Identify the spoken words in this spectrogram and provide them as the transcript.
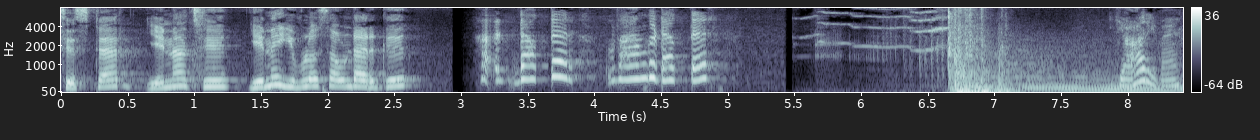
சிஸ்டர் என்னாச்சு? என்ன இவ்வளோ சவுண்டா இருக்கு? டாக்டர் வாங்க டாக்டர் யார் இவன்?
